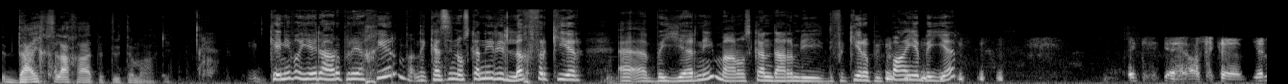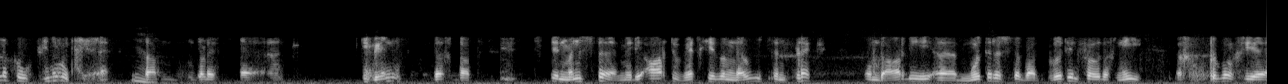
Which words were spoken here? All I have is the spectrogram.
daai geslaggate toe te maak. Kenny wil jy daarop reageer? Want ek kan sien ons kan nie die lugverkeer uh beheer nie, maar ons kan darm die, die verkeer op die paaie beheer. ek uh, as ek 'n eerlike opinie moet gee, ja. dan wil ek uh, ek weet dis dat ten minste met die aard toe wetgewing nou iets in plek om daardie uh, motoriste wat bloot eenvoudig nie gevoel gee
